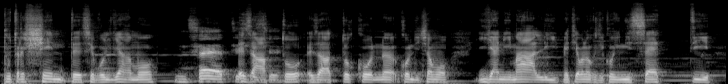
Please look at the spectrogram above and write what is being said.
putrescente, se vogliamo. Insetti. Esatto, sì, sì. esatto, con, con, diciamo gli animali, mettiamolo così, con gli insetti.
